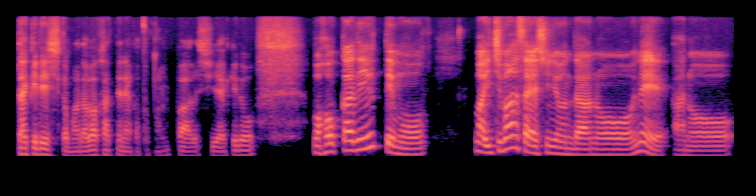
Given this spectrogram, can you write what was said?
だけでしかまだ分かってないこともいっぱいあるしやけど、まあ、他で言っても、まあ、一番最初に読んだあのねあの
